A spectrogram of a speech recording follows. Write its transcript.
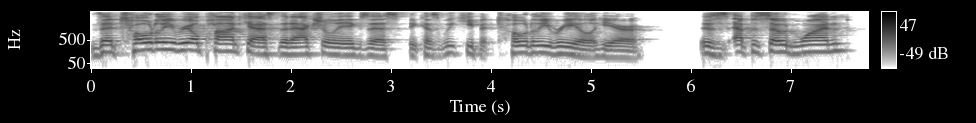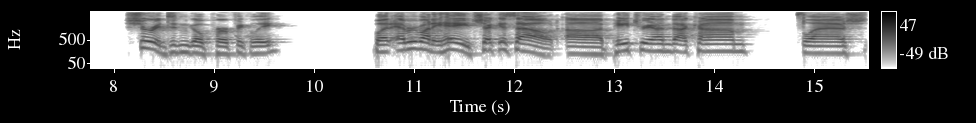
The totally real podcast that actually exists because we keep it totally real here. This is episode one. Sure, it didn't go perfectly, but everybody, hey, check us out. Uh, Patreon.com slash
